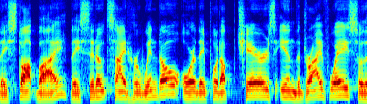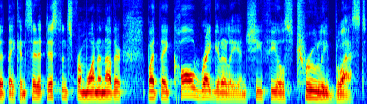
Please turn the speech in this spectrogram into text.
They stop by, they sit outside her window, or they put up chairs in the driveway so that they can sit at distance from one another, but they call regularly and she feels truly blessed.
